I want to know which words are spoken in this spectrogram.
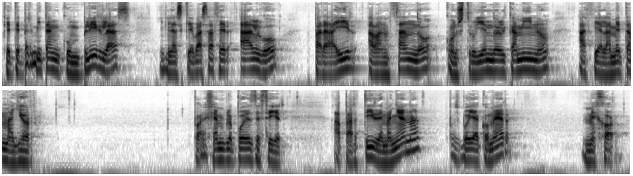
que te permitan cumplirlas y en las que vas a hacer algo para ir avanzando, construyendo el camino hacia la meta mayor. Por ejemplo, puedes decir, a partir de mañana, pues voy a comer mejor.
